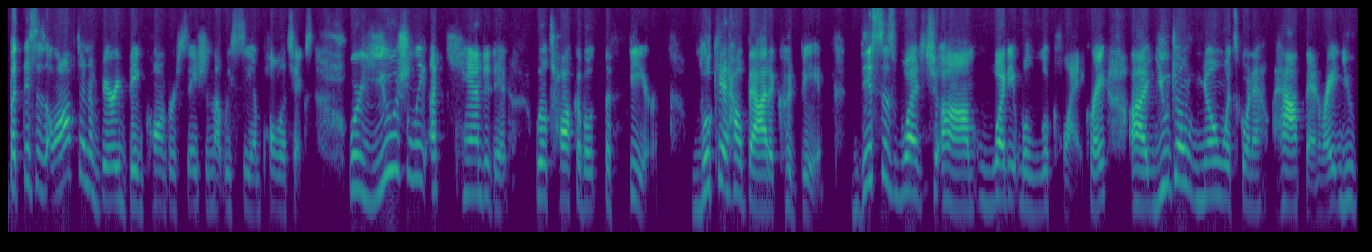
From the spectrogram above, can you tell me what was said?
But this is often a very big conversation that we see in politics, where usually a candidate will talk about the fear. Look at how bad it could be. This is what um, what it will look like, right? Uh, you don't know what's going to happen, right? You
